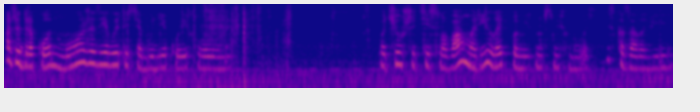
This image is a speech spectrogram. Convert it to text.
адже дракон може з'явитися будь-якої хвилини. Почувши ці слова, Марі ледь помітно всміхнулась і сказала Віллі.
